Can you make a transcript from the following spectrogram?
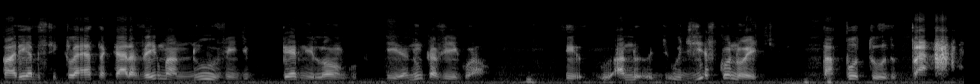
parei a bicicleta, cara, veio uma nuvem de pernilongo que eu nunca vi igual. O, o dia ficou noite, tapou tudo. Pá!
